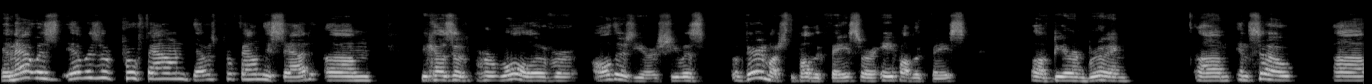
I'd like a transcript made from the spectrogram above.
and that was it was a profound that was profoundly sad um, because of her role over all those years. She was very much the public face or a public face of beer and brewing um, and so uh,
